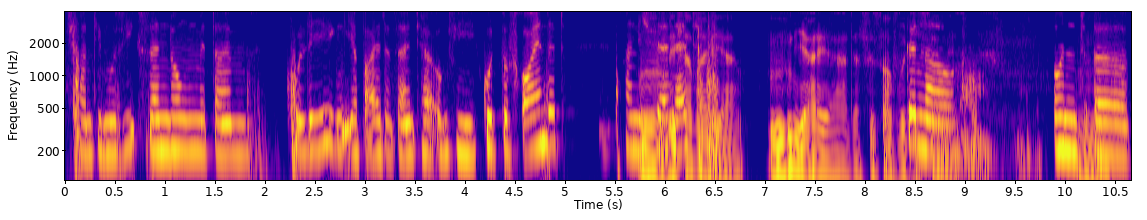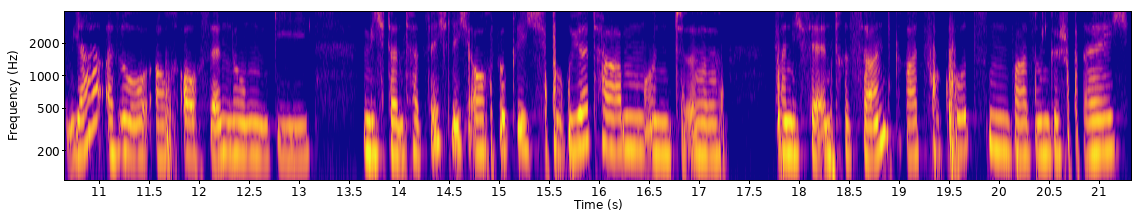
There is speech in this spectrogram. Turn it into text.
Ich fand die Musiksendungen mit deinem Kollegen, ihr beide seid ja irgendwie gut befreundet. Das fand ich hm, sehr nett. Mittlerweile ja. Hm, ja, ja, das ist auch wirklich genau. sehr nett. Und mhm. äh, ja, also auch, auch Sendungen, die mich dann tatsächlich auch wirklich berührt haben und äh, fand ich sehr interessant. Gerade vor kurzem war so ein Gespräch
